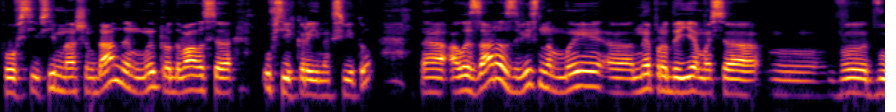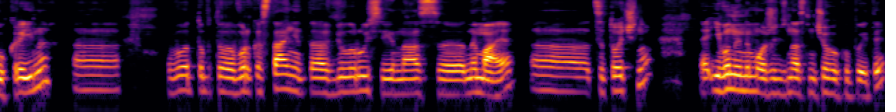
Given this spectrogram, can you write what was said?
по всі, всім нашим даним, ми продавалися у всіх країнах світу. Але зараз, звісно, ми не продаємося в двох країнах. От, тобто в Оркостані та в Білорусі нас е, немає, це точно, і вони не можуть в нас нічого купити.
